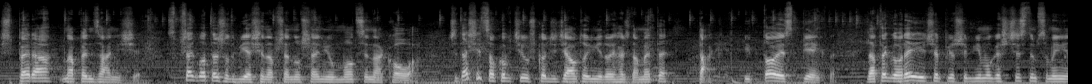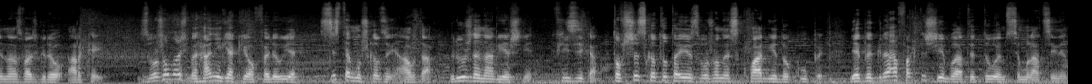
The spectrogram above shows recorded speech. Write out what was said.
Szpera napędzanie się. Sprzęgło też odbija się na przenoszeniu mocy na koła. Czy da się całkowicie uszkodzić auto i nie dojechać na metę? Tak. I to jest piękne. Dlatego Rally Championship nie mogę z czystym sumieniem nazwać grą arcade. Złożoność mechanik, jakie oferuje, system uszkodzeń auta, różne nawierzchnie, fizyka, to wszystko tutaj jest złożone składnie do kupy, jakby gra faktycznie była tytułem symulacyjnym.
